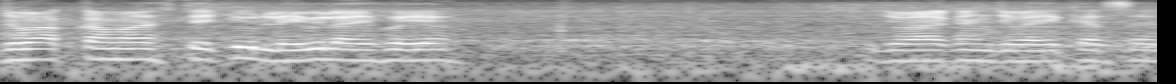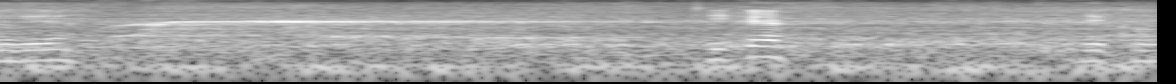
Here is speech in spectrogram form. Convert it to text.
ਜਵਾਕਾਂ ਵਾਸਤੇ ਝੂਲੇ ਵੀ ਲਾਏ ਹੋਏ ਆ ਜਵਾਕ ਇੰਜੋਏ ਕਰ ਸਕਦੇ ਆ ਠੀਕ ਹੈ ਦੇਖੋ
